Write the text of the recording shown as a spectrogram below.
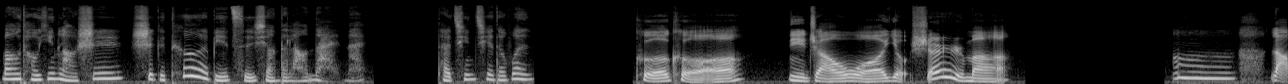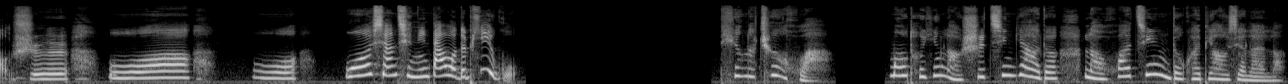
猫头鹰老师是个特别慈祥的老奶奶，她亲切的问：“可可。”你找我有事儿吗？嗯，老师，我我我想请您打我的屁股。听了这话，猫头鹰老师惊讶的老花镜都快掉下来了。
